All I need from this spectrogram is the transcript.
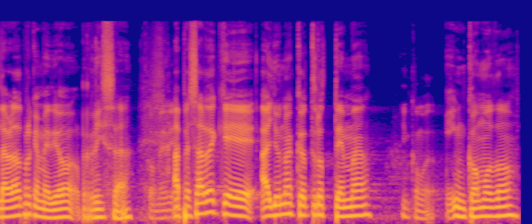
La verdad porque me dio risa. Comedia. A pesar de que hay uno que otro tema Incómodo. incómodo,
